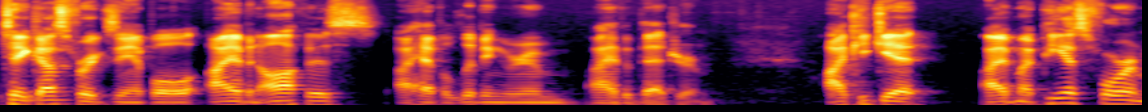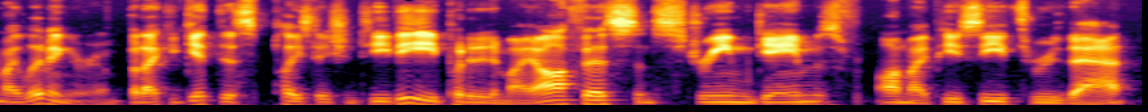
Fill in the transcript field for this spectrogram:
take us for example, I have an office, I have a living room, I have a bedroom. I could get. I have my PS4 in my living room, but I could get this PlayStation TV, put it in my office, and stream games on my PC through that.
